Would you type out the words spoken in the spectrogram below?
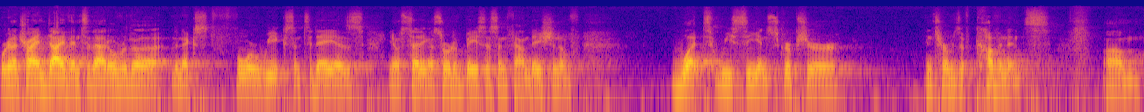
we're going to try and dive into that over the, the next four weeks, and today is you know setting a sort of basis and foundation of what we see in Scripture in terms of covenants, um,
